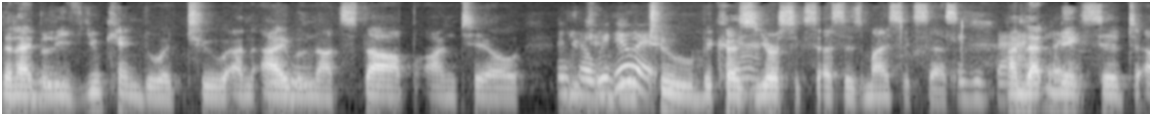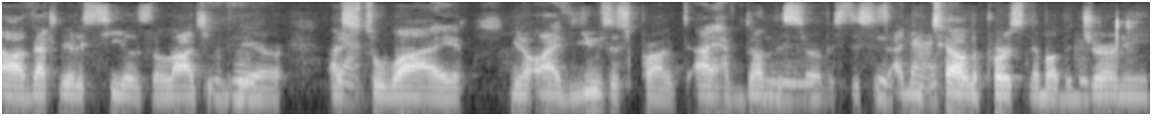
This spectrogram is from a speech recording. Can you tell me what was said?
then I Mhm. believe you can do it too, and I will Mhm. not stop until, Until you can we do it. too, because Yeah. your success is my success, Exactly. and that makes it uh, that really seals the logic Mhm. there as Yeah. to why you know I've used this product, I have done this Mhm. service. This is, and you tell the person about the Mhm. journey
